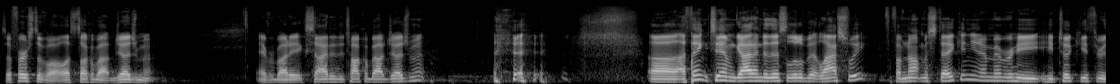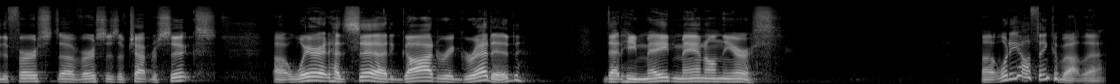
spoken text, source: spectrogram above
So, first of all, let's talk about judgment. Everybody excited to talk about judgment? uh, I think Tim got into this a little bit last week, if I'm not mistaken. You know, remember he, he took you through the first uh, verses of chapter 6, uh, where it had said, God regretted that he made man on the earth. Uh, what do y'all think about that?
